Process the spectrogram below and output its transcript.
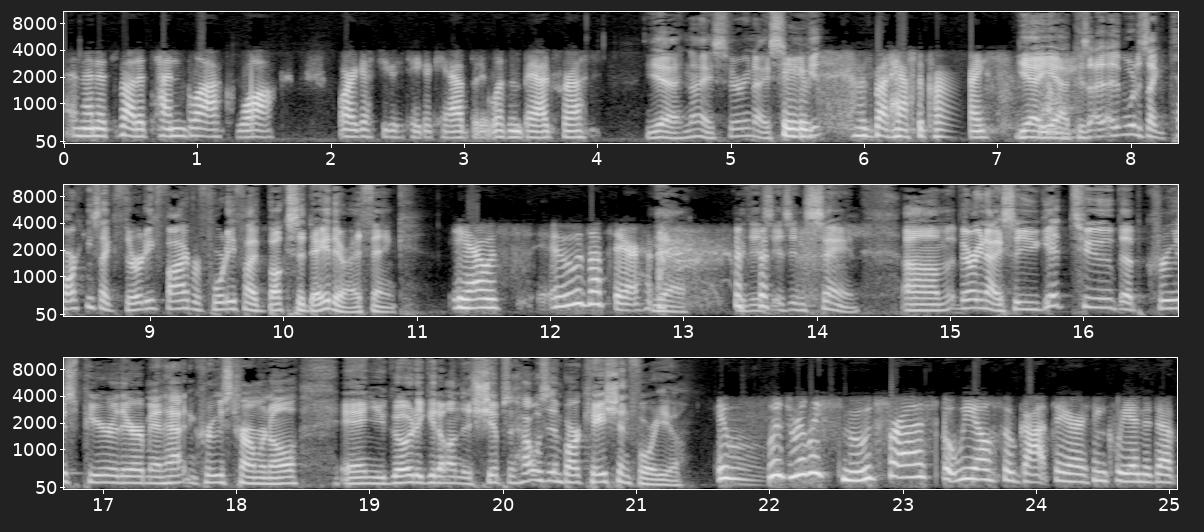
And then it's about a ten block walk, or I guess you could take a cab, but it wasn't bad for us. Yeah, nice, very nice. So get, it was about half the price. Yeah, yeah, because what is like parking's like thirty five or forty five bucks a day there, I think. Yeah, it was it was up there. Yeah. it is, it's insane. Um, very nice. So you get to the cruise pier there, Manhattan Cruise Terminal, and you go to get on the ship. So how was embarkation for you? It was really smooth for us, but we also got there. I think we ended up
